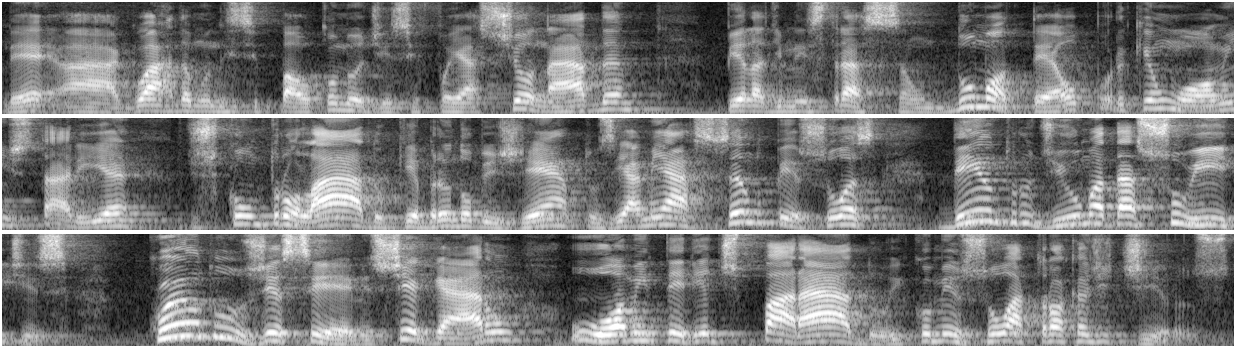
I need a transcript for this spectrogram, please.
né, a Guarda Municipal, como eu disse, foi acionada pela administração do motel porque um homem estaria descontrolado, quebrando objetos e ameaçando pessoas dentro de uma das suítes. Quando os GCMs chegaram, o homem teria disparado e começou a troca de tiros.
